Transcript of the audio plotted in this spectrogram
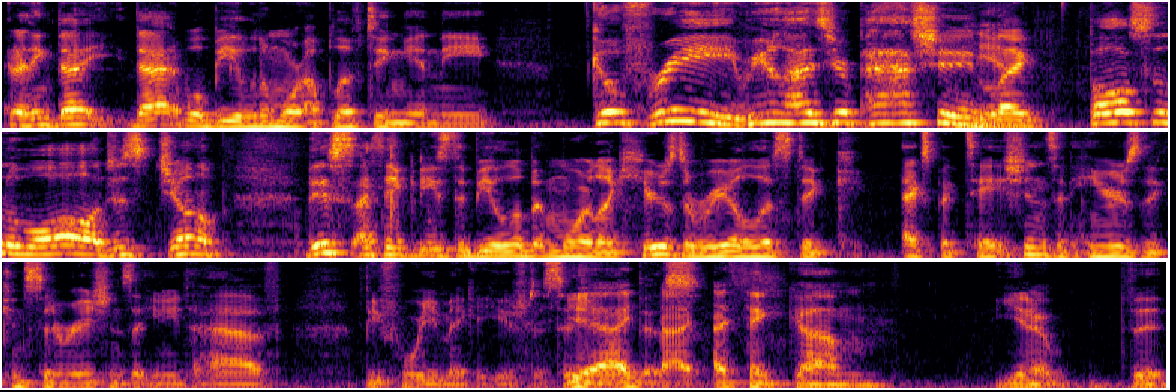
And I think that that will be a little more uplifting in the go free, realize your passion, Yeah. like balls to the wall, just jump. This I think needs to be a little bit more like here's the realistic expectations and here's the considerations that you need to have before you make a huge decision yeah, I, like this. I, I think um, you know the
